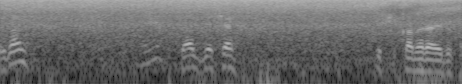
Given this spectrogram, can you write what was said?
buradan? Gel geçen. Şu kamerayı bir kapat.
